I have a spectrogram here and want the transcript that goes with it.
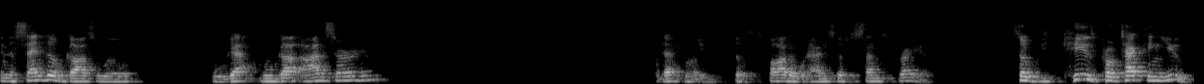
in the center of God's will. Will God, will God answer him? Definitely, the Father will answer the Son's prayer. So he is protecting you,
